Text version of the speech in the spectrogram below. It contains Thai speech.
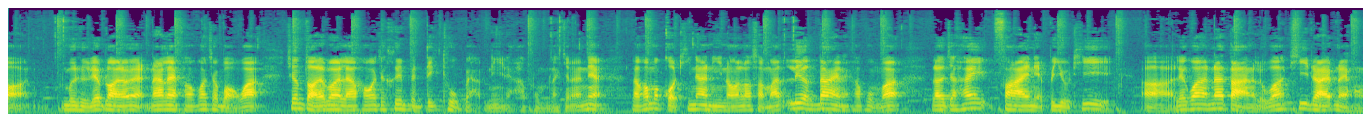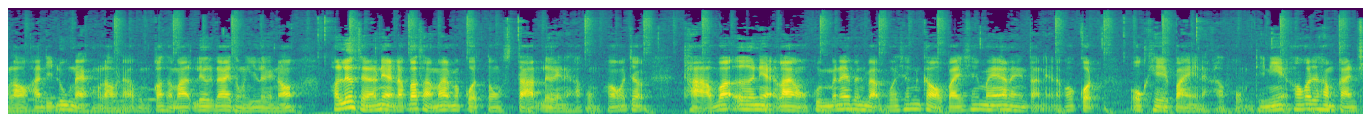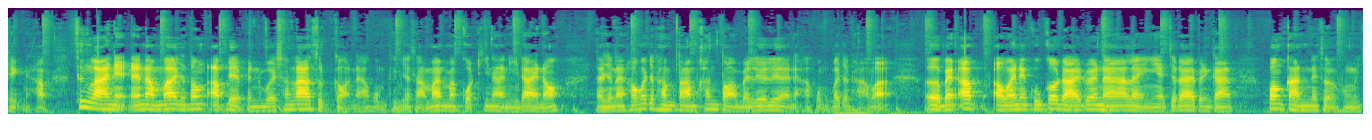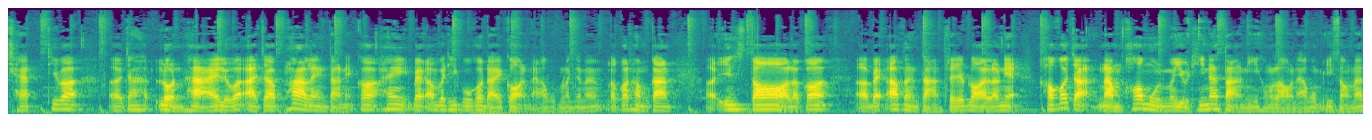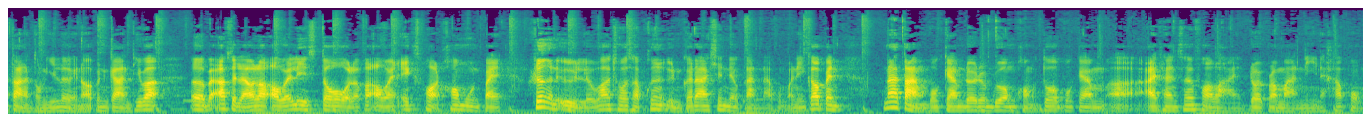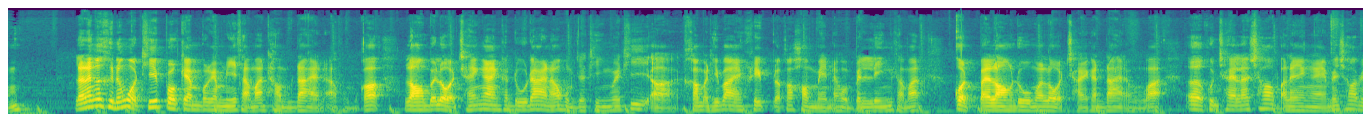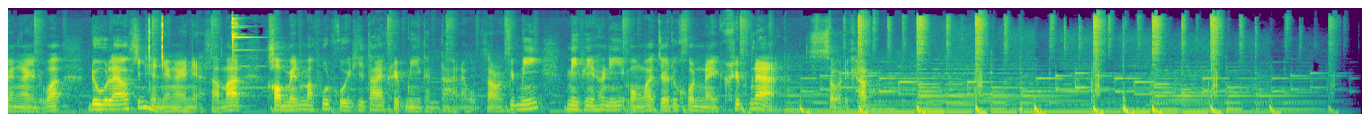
มือถือเรียบร้อยแล้วเนี่ยหน้าแรกเขาก็จะบอกว่าเชื่อมต่อเรียบร้อยแล้วเขาก็จะขึ้นเป็นติ๊กถูกแบบนี้นะครับผมหลังจากนั้นเนี่ยเราก็มากดที่หน้านี้เนาะเราสามารถเลือกได้นะครับผมว่าเราจะให้ไฟล์เนี่ยไปอยู่ที่เอ่อเรียกว่าหน้าต่างหรือว่าที่ไดรฟ์ไหนของเราฮาร์ดดิสก์ลูกไหนของเรานะครับผมก็สามารถเลือกได้ตรงนี้เลยเนาะพอเลือกเสร็จแล้วเนี่ยเราก็สามารถมากดตรง start เลยนะครับผมเขาก็จะ ถามว่าเออเนี่ยไลน์ของคุณไม่ได้เป็นแบบเวอร์ชันเก่าไปใช่ไหมอะไรต่างๆเนี่ยเราก็กดโอเคไปนะครับผมทีนี้เขาก็จะทำการเช็คนะครับ ซึ่งไลน์เนี่ยแนะนำว่าจะต้องอัปเดตเป็นเวอร์ชันล่าสุดก่อนนะครับผมถึงจะสามารถมากดที่หน้านี้ได้เนาะหลังจากนั้นเขาก็จะทำตามขั้นตอนไปเรื่อยๆนะครับผมก็จะถามว่าเออแบ็กอัพเอาไว้ใน Google Drive ด้วยนะอะไรอย่างเงี้ยจะได้เป็นการ ป้องกันในส่วนของแชทที่ว่าจะหล่นหายหรือว่าอาจจะพลาดอะไรต่างๆเนี่ยก็ให้แบ็กอัพไว้ที่ Google Drive ก่อนนะครับผมหลังจากนั้นเราก็ทำการอ่อ install แล้วก็แบ็กอัพต่างๆเสร็จเรียบร้อยแล้วเนี่ยเขาก็จะนำข้อมูลมาอยู่ที่หน้าต่างนี้ของเรานะครับผมอีก 2 หน้าต่างตรงนี้เลยเนาะเป็นการที่ว่าเออแบ็กอัพเสร็จแล้วเราเอาไว้ restore แล้วก็เอาไว้ export ข้อมูลไปเครื่องอื่นๆ หรือว่าโทรศัพท์เครื่องอื่นก็ได้เช่นเดียวกันนะครับผมอันนี้ก็เป็นหน้าต่างโปรแกรมโดยรวมๆของตัวโปรแกรม iTransfer for Line โดยประมาณนี้นะครับผม และนั่นก็คือทั้งหมดที่โปรแกรมโปรแกรมนี้สามารถทำได้นะครับผมก็ลองไปโหลดใช้งานกันดูได้นะผมจะทิ้งไว้ที่เอ่อคำอธิบายคลิปแล้วก็คอมเมนต์นะผมเป็นลิงก์สามารถกดไปลองดูมาโหลดใช้กันได้นะผมว่าเออคุณใช้แล้วชอบอะไรยังไง ไม่ชอบยังไง หรือว่าดูแล้วคิดเห็นยังไงเนี่ยสามารถคอมเมนต์มาพูดคุยที่ใต้คลิปนี้กันได้นะผมสำหรับคลิปนี้มีเพียงเท่านี้หวังว่าเจอทุกคนในคลิปหน้า สวัสดีครับ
